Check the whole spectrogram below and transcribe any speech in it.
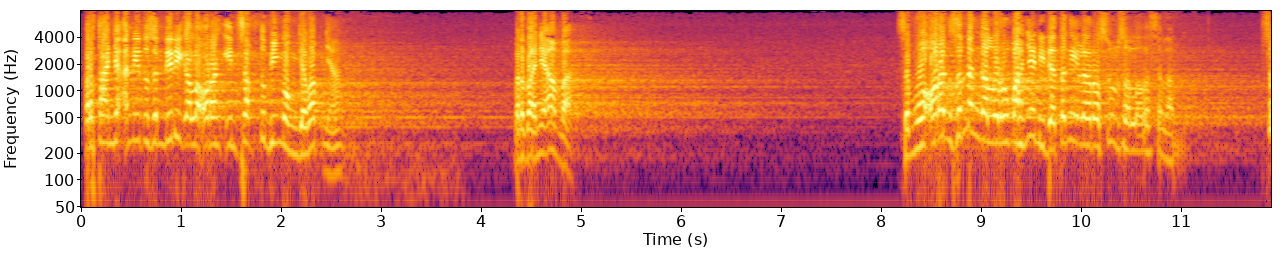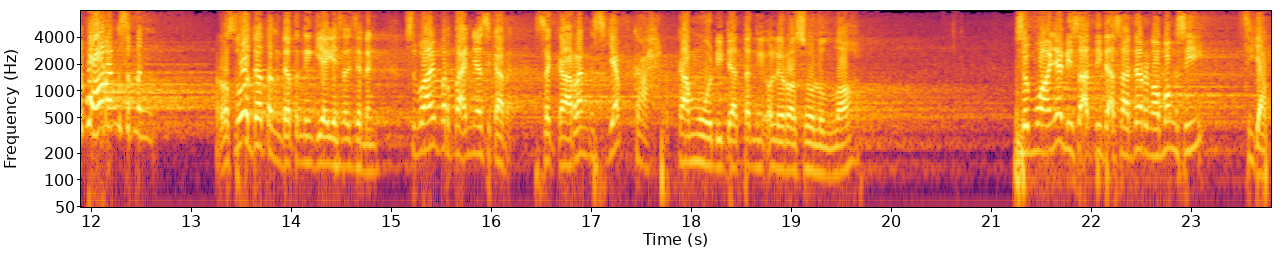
Pertanyaan itu sendiri kalau orang insaf tuh bingung jawabnya. Bertanya apa? Semua orang senang kalau rumahnya didatangi oleh Rasul sallallahu alaihi wasallam. Semua orang senang. Rasulullah datang, datangi kiai saja senang. Supaya pertanyaan sekarang, sekarang siapkah kamu didatangi oleh Rasulullah? Semuanya di saat tidak sadar ngomong sih siap.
